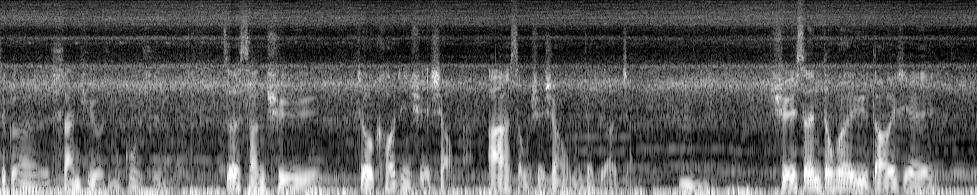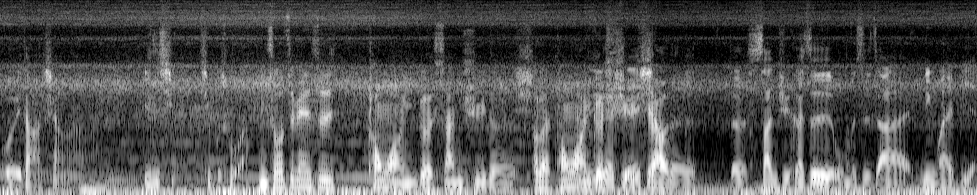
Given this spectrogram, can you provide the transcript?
这个山区有什么故事吗？这山区就靠近学校嘛，啊，什么学校我们就不要讲。嗯，学生都会遇到一些鬼打墙啊，一直起起不出来。你说这边是通往一个山区的啊，不，通往一个学校的的山区，可是我们是在另外一边。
